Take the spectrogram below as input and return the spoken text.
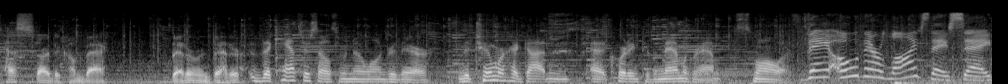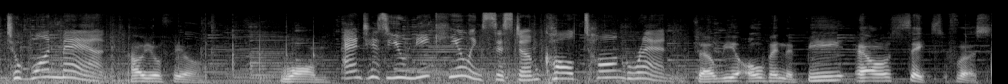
tests started to come back better and better. The cancer cells were no longer there. The tumor had gotten, according to the mammogram, smaller. They owe their lives, they say, to one man. How you feel? Warm. And his unique healing system called Tong Ren. So we open the BL6 first.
